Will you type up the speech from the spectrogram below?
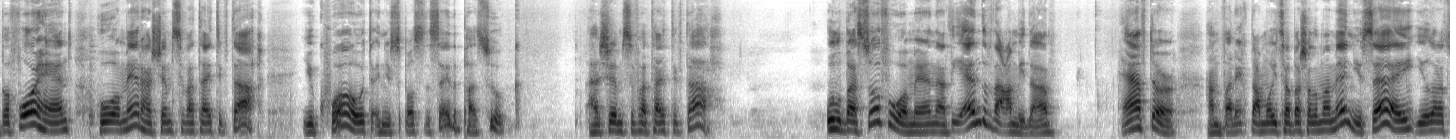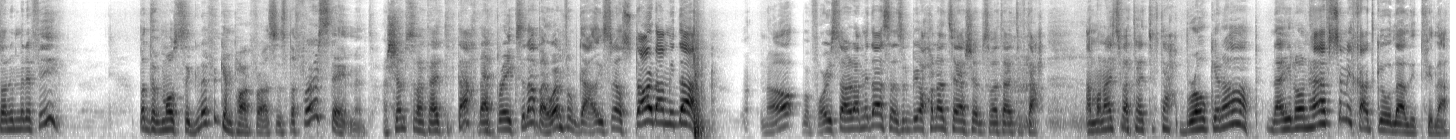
Beforehand, Hu Omer Hashem Sivatai Tiftach. You quote and you're supposed to say the pasuk Hashem Sivatai Tiftach. Ulbasofu Omer, and at the end of the Amidah. After Hamvarich Damoitza Bashalom Amen, you say Yilaratzoni Merefi. But the most significant part for us is the first statement. Hashem Svatay Tiftach. That breaks it up. I went from Gal Yisrael. Start Amidah. No, before you start Amidah, says Rabbi Yochanan say Hashem Svatay Tiftach. Amonai Svatay Tiftach broke it up. Now you don't have Semichat Geula Litfilah.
